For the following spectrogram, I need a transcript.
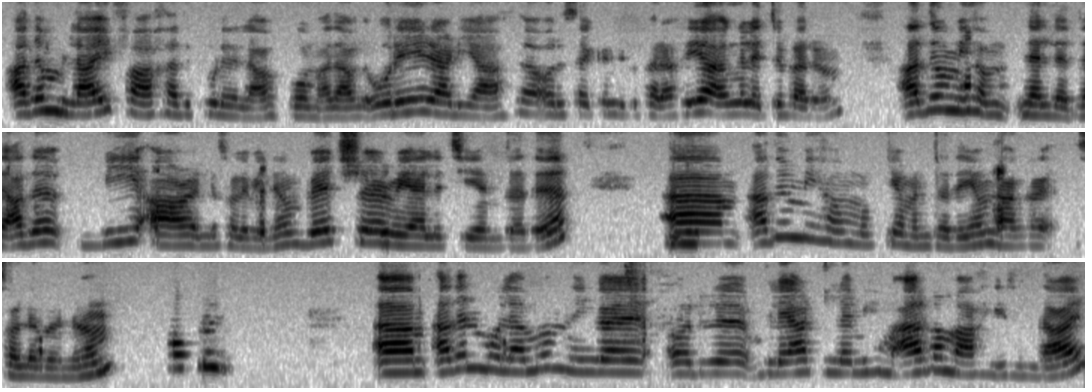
அதுவும் லைஃப் ஆக அது கூடுதலாக போகும். அதாவது ஒரே அடியாக ஒரு செகண்டுக்கு பிறகு எங்களுக்கு வரும். அது மிக நல்லது. அது விஆர் என்று சொல்ல வேண்டும். விர்ச்சுவல் ரியாலிட்டி என்றது. அது மிகவும் முக்கியம் என்றதையும் நாங்க சொல்ல வேணும். அதன் மூலமும் நீங்கள் ஒரு விளையாட்டுல மிகவும் ஆர்வமாக இருந்தால்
